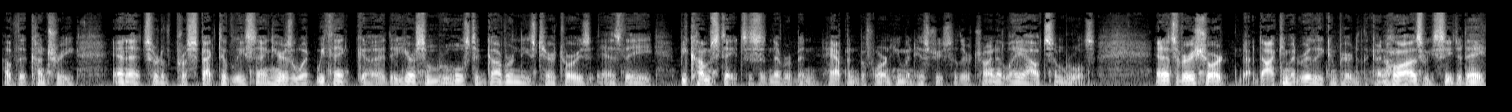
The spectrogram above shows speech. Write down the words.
of the country, and it sort of prospectively saying, here's what we think. Uh, here are some rules to govern these territories as they become states. This has never been happened before in human history, so they're trying to lay out some rules. And it's a very short document, really, compared to the kind of laws we see today.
